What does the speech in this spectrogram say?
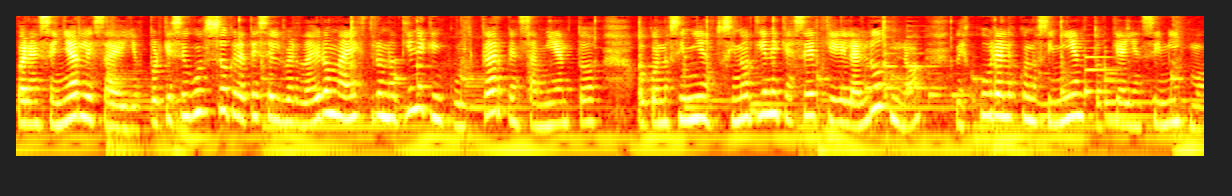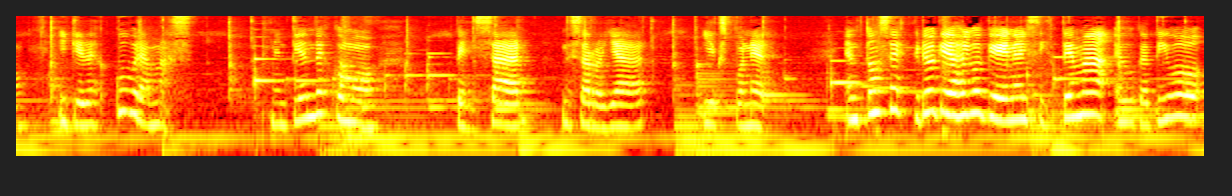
para enseñarles a ellos, porque según Sócrates el verdadero maestro no tiene que inculcar pensamientos o conocimientos, sino tiene que hacer que el alumno descubra los conocimientos que hay en sí mismo y que descubra más. ¿Me entiendes? Como pensar, desarrollar y exponer. Entonces creo que es algo que en el sistema educativo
